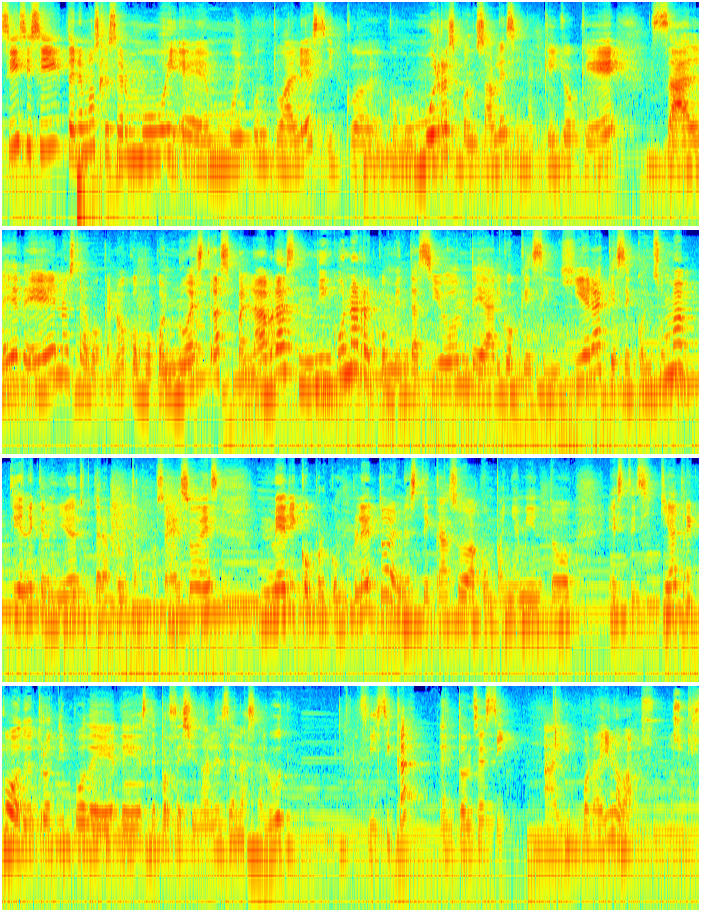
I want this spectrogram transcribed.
Sí, sí, sí, tenemos que ser muy, eh, muy puntuales y co- como muy responsables en aquello que sale de nuestra boca, ¿no? Como con nuestras palabras, ninguna recomendación de algo que se ingiera, que se consuma, tiene que venir de tu terapeuta. O sea, eso es médico por completo, en este caso acompañamiento este, psiquiátrico o de otro tipo de, de, este, profesionales de la salud física. Entonces sí, ahí por ahí no vamos nosotros.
